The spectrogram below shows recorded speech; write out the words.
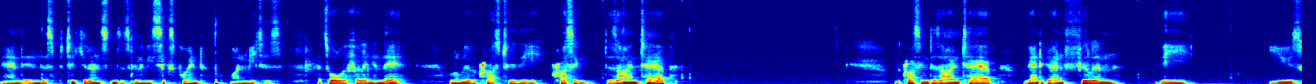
and in this particular instance it's going to be 6.1 meters. That's all we're filling in there. We'll move across to the crossing design tab. the crossing design tab we're going to go and fill in the use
